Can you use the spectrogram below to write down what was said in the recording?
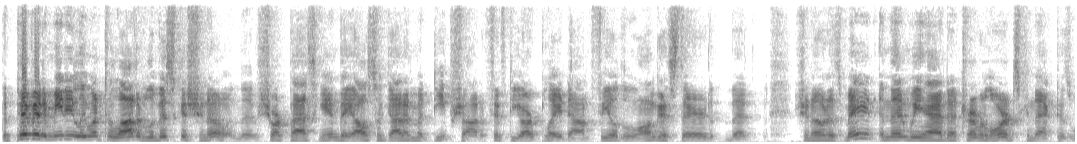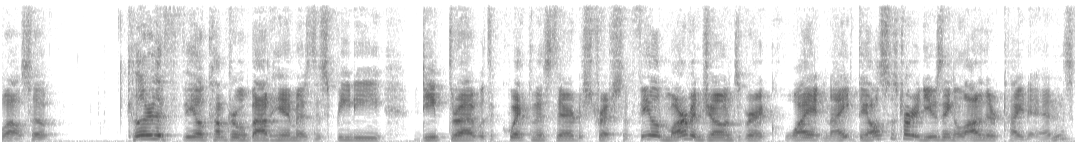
The pivot immediately went to a lot of Laviska Shenault in the short pass game. They also got him a deep shot, a 50 yard play downfield, the longest there that Shenault has made. And then we had uh, Trevor Lawrence connect as well. So clearly feel comfortable about him as the speedy deep threat with the quickness there to stretch the field. Marvin Jones, a very quiet night. They also started using a lot of their tight ends.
